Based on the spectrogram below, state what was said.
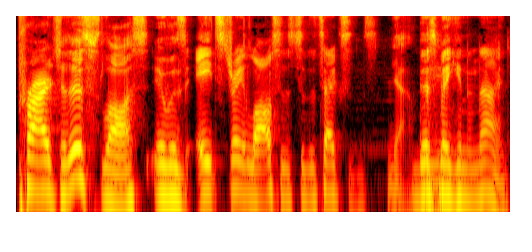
prior to this loss, it was eight straight losses to the Texans. yeah. This we- making it nine,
